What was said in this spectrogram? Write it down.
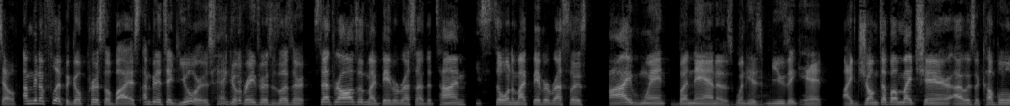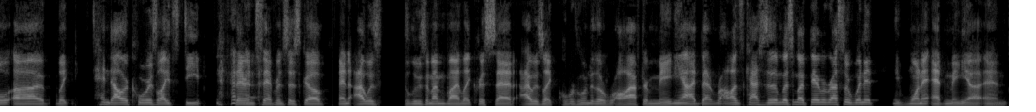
So I'm gonna flip and go personal bias. I'm gonna take yours and go Reigns versus Lesnar. Seth Rollins was my favorite wrestler at the time. He's still one of my favorite wrestlers. I went bananas when his music hit. I jumped up on my chair. I was a couple uh like ten dollar Coors Lights deep there in San Francisco, and I was losing my mind. Like Chris said, I was like, oh, we're going to the Raw after Mania. I bet Rollins cashes in was my favorite wrestler win it. He won it at Mania, and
